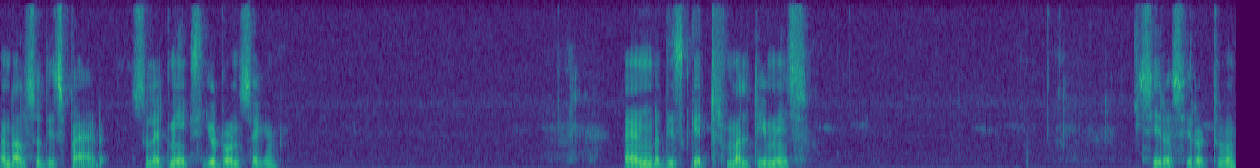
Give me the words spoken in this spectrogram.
And also this pad. So let me execute once again and this get multi image 002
